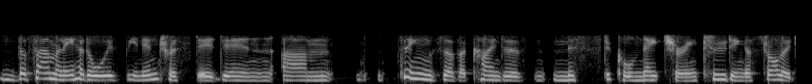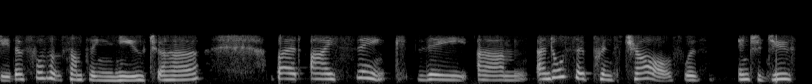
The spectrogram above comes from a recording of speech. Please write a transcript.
the family had always been interested in um, things of a kind of mystical nature, including astrology. This wasn't something new to her. But I think the, um, and also Prince Charles was introduced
